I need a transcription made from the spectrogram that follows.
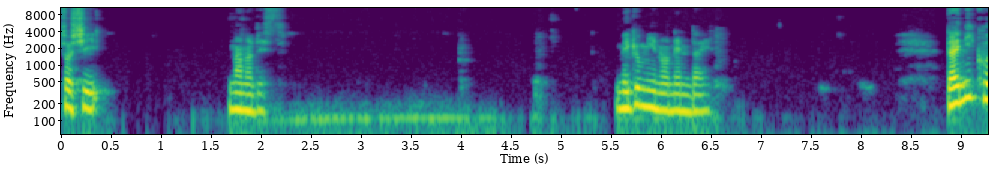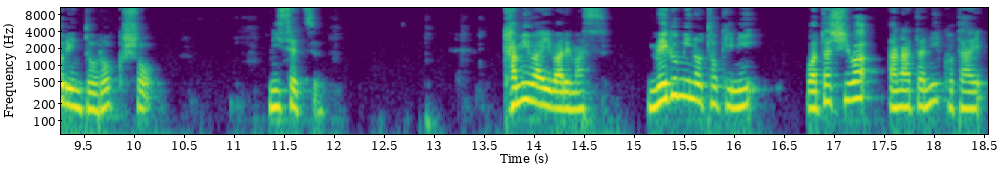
年なのです。恵みの年代。第二コリント6章2節神は言われます。恵みの時に私はあなたに答え、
